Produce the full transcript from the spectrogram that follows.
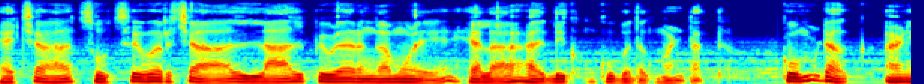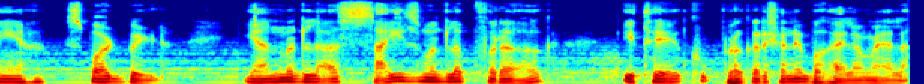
ह्याच्या चोचेवरच्या लाल पिवळ्या रंगामुळे ह्याला हळदी कुंकू बदक म्हणतात. कोंबडक आणि स्पॉटबिल्ड यांमधला साईजमधला फरक इथे खूप प्रकर्षाने बघायला मिळाला.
